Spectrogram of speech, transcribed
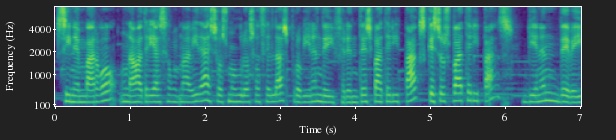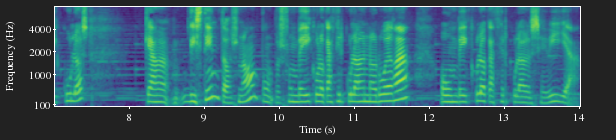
Sin embargo, una batería de segunda vida, esos módulos o celdas provienen de diferentes battery packs, que esos battery packs vienen de vehículos distintos, ¿no? Pues un vehículo que ha circulado en Noruega o un vehículo que ha circulado en Sevilla.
